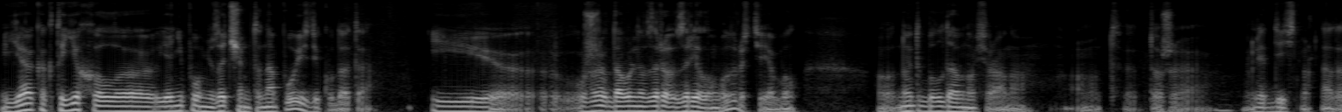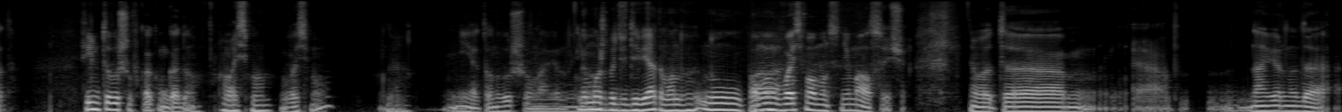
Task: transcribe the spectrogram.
Я как-то ехал, э, я не помню, зачем-то на поезде куда-то, и э, уже довольно в зрелом возрасте я был. Но это было давно все равно. Вот, тоже лет 10, может, назад. Фильм-то вышел в каком году? В восьмом. В восьмом? Да. Нет, он вышел, наверное. Не ну, может быть, в девятом он, ну, по-моему, по... в восьмом он снимался еще. Вот, э, наверное, да.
